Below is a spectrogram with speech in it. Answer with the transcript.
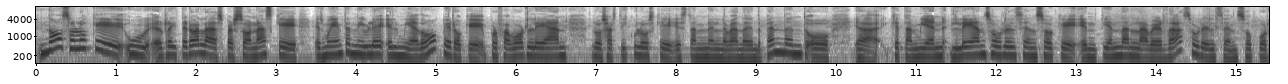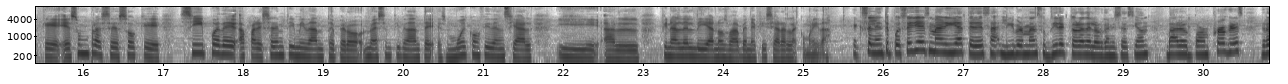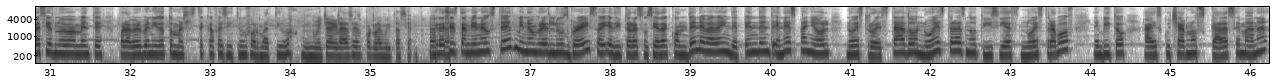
no, solo que uh, reitero a las personas que es muy entendible el miedo, pero que por favor lean los artículos que están en el Nevada Independent o ah, que también lean sobre el censo, que entiendan la verdad sobre el censo, porque es un proceso que sí puede aparecer intimidante, pero no es intimidante, es muy confidencial y al final del día nos va a beneficiar a la comunidad. Excelente, pues ella es María Teresa Lieberman, subdirectora de la organización Battleborn Progress. Gracias nuevamente por haber venido a tomarse este cafecito informativo. Muchas gracias por la invitación. Gracias también a usted. Mi nombre es Luz Gray, soy editora asociada con The Nevada Independent en español, nuestro estado, nuestras noticias, nuestra voz. Le invito a escucharnos cada semana.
